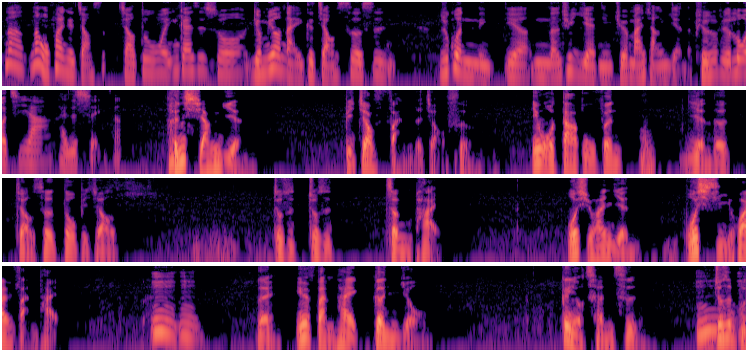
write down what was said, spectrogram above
那那我换一个角色角度问，应该是说有没有哪一个角色是？如果你也能去演，你觉得蛮想演的，比如说，比如洛基啊，还是谁这样？很想演比较反的角色，因为我大部分演的角色都比较，就是就是正派。我喜欢演，我喜欢反派。嗯嗯，对，因为反派更有更有层次，就是不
